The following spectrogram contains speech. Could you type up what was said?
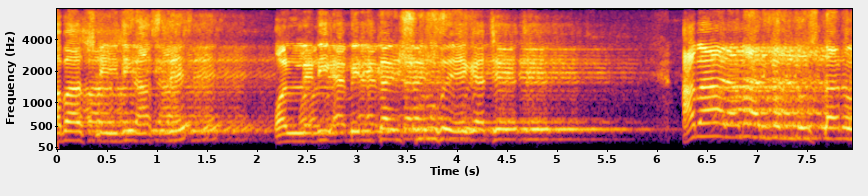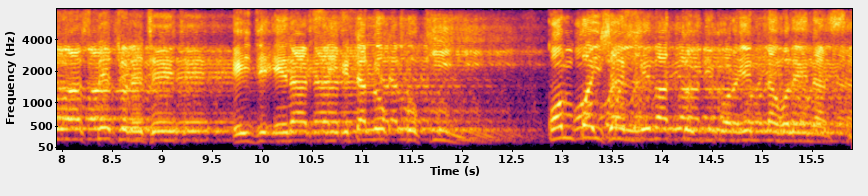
আবার সেই দিন আসতে অলরেডি আমেরিকায় শুরু হয়ে গেছে। আবার আমার হিন্দুস্তানও আসতে চলেছে। এই যে এনআরসি, এটা লক্ষ্য কি? কম পয়সায় লেবার তৈরি করে, এর না হলে এনআরসি।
